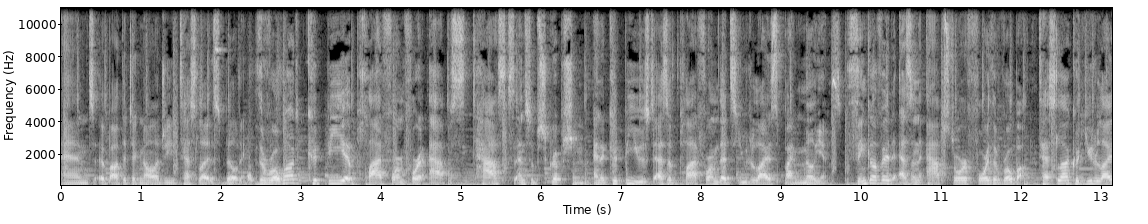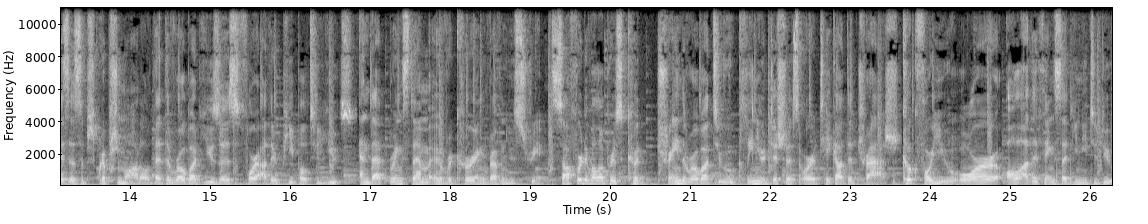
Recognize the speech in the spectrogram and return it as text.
and about the technology Tesla is building. The robot could be a platform for apps, tasks, and subscription, and it could be used as a platform that's utilized by millions. Think of it as an app store for the robot. Tesla could utilize a subscription model that the robot uses for other people to use, and that brings them a recurring revenue stream. Software developers could train the robot to clean your dishes or take out the trash, cook for you, or all other things that you need to do.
